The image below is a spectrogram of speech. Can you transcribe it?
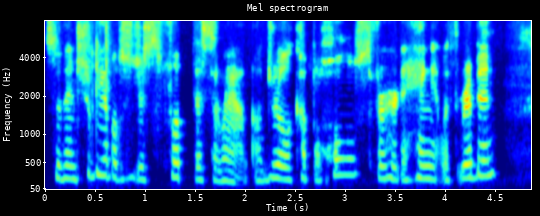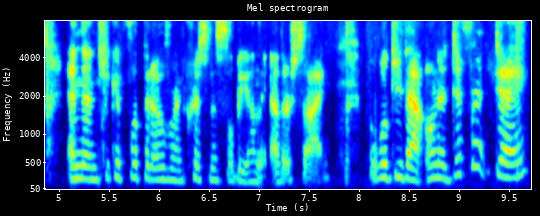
So then she'll be able to just flip this around. I'll drill a couple holes for her to hang it with ribbon. And then she can flip it over and Christmas will be on the other side. But we'll do that on a different day.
